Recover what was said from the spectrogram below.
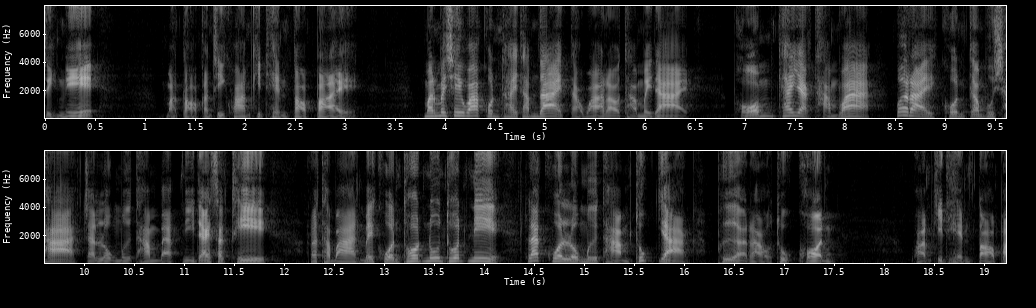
สิ่งนี้ มาต่อกันที่ความคิดเห็นต่อไป มันไม่ใช่ว่าคนไทยทำได้ แต่ว่าเราทำไม่ได้ ผมแค่อยากถามว่าเมื่อไรคนกัมพูชาจะลงมือทำแบบนี้ได้สักที รัฐบาลไม่ควรโทษนู่นโทษนี่ และควรลงมือทำทุกอย่างเพื่อเราทุกคน ความคิดเห็นต่อไป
